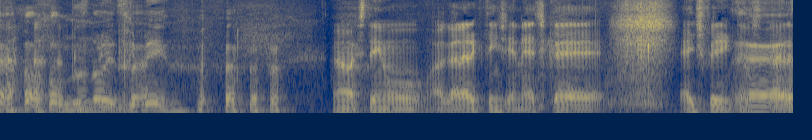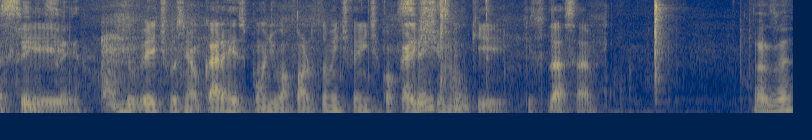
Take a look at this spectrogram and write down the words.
um dos dois, né? Bem, né? Não, mas tem o, a galera que tem genética é, é diferente. Tem uns é, caras sim, que sim. tu vê, tipo assim, o cara responde de uma forma totalmente diferente a qualquer sim, estímulo Que, que tu dá, sabe? Mas é.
